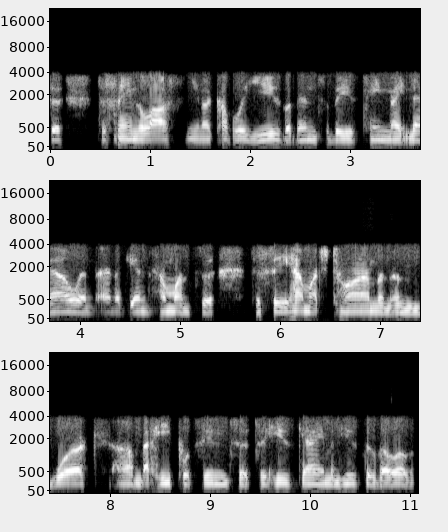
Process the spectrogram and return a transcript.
to to see him the last, you know, couple of years, but then to be his teammate now, and and again, someone to to see how much time and, and work um, that he puts into to his game and his develop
